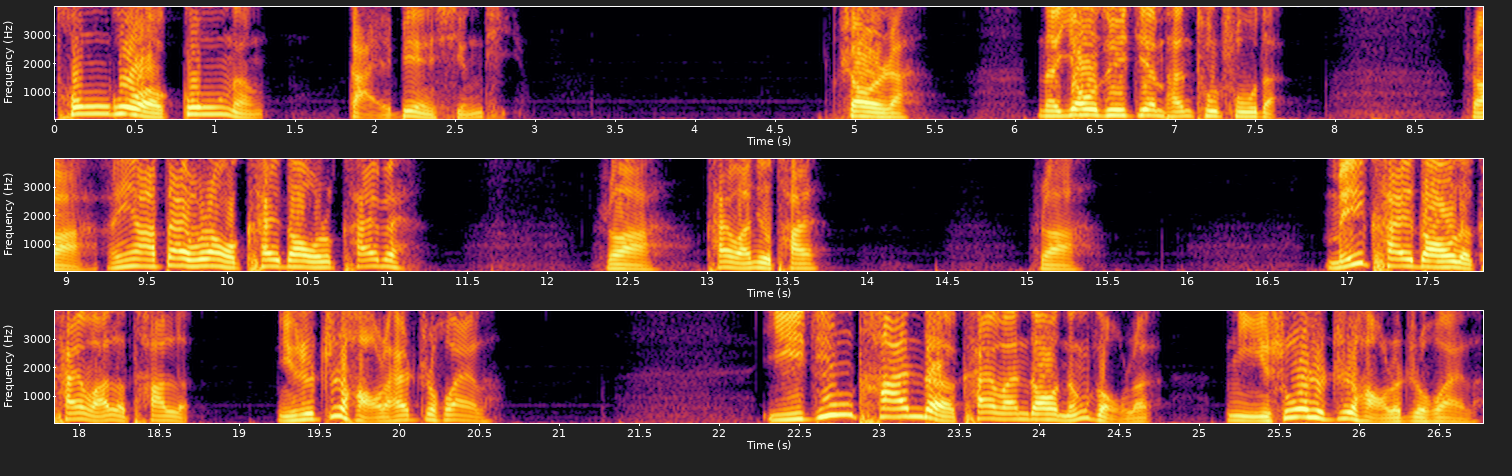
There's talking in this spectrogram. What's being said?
通过功能改变形体，是不是？那腰椎间盘突出的，是吧？哎呀，大夫让我开刀，我说开呗，是吧？开完就瘫，是吧？没开刀的开完了瘫了，你是治好了还是治坏了？已经瘫的开完刀能走了，你说是治好了治坏了？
